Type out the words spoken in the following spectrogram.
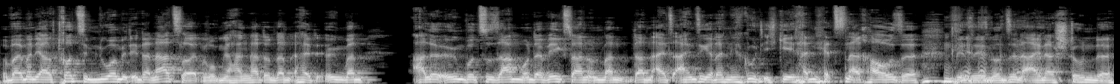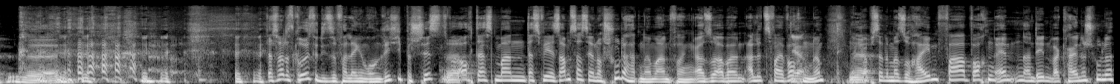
Und weil man ja auch trotzdem nur mit Internatsleuten rumgehangen hat und dann halt irgendwann alle irgendwo zusammen unterwegs waren und man dann als einziger dann, ja gut, ich gehe dann jetzt nach Hause. Wir sehen uns in einer Stunde. Das war das Größte, diese Verlängerung. Richtig beschissen ja. war auch, dass man, dass wir samstags ja noch Schule hatten am Anfang. Also aber alle zwei Wochen, ja. ne? Da ja. gab es dann immer so Heimfahrwochenenden, an denen war keine Schule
